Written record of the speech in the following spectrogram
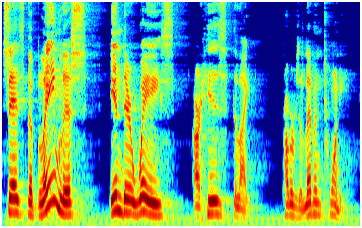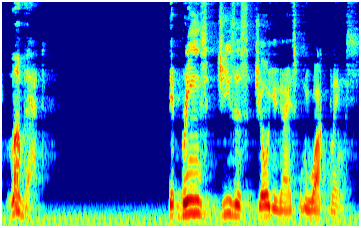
Says the blameless in their ways are his delight. Proverbs 11:20. Love that. It brings Jesus joy, you guys, when we walk blameless.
